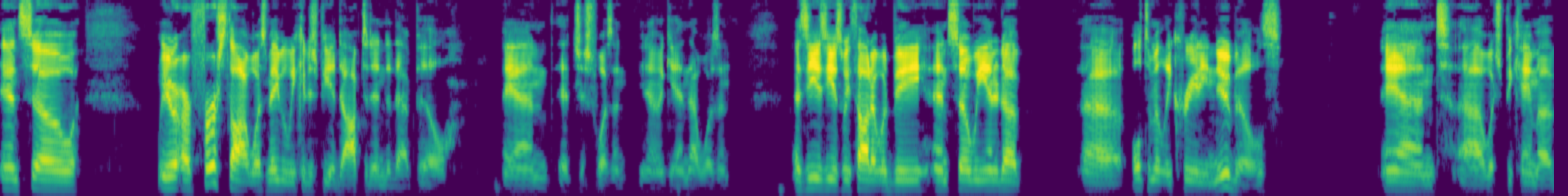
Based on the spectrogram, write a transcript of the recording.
And so we were, our first thought was maybe we could just be adopted into that bill, and it just wasn't. You know, again, that wasn't as easy as we thought it would be, and so we ended up uh, ultimately creating new bills, and uh, which became a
